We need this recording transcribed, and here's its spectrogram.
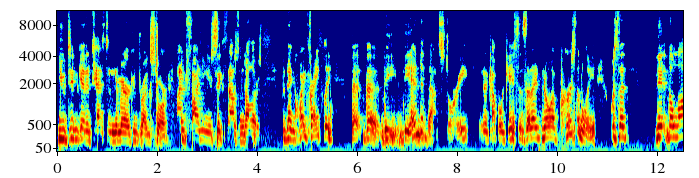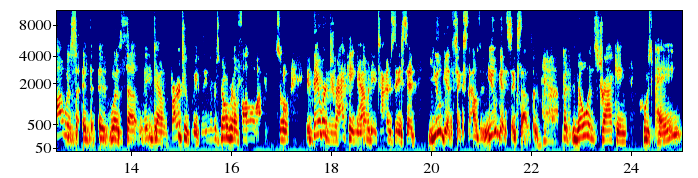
you didn't get a test at an American drugstore. I'm fining you six thousand dollars." But then, quite frankly, the, the, the, the end of that story, in a couple of cases that I know of personally, was that the, the law was, it, it was uh, laid down far too quickly. And there was no real follow up. So if they were hmm. tracking how many times they said, you get 6,000, you get 6,000, but no one's tracking who's paying,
